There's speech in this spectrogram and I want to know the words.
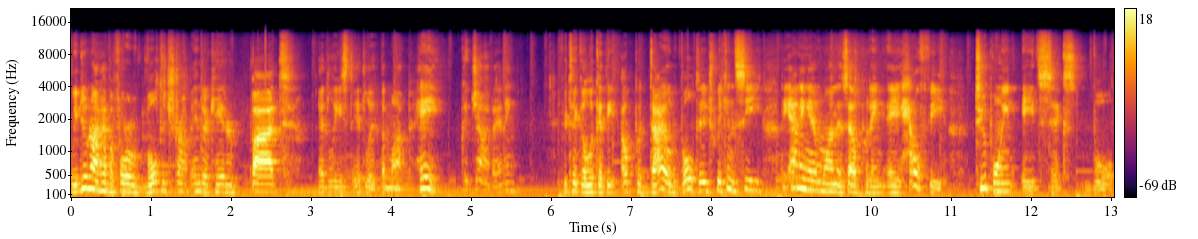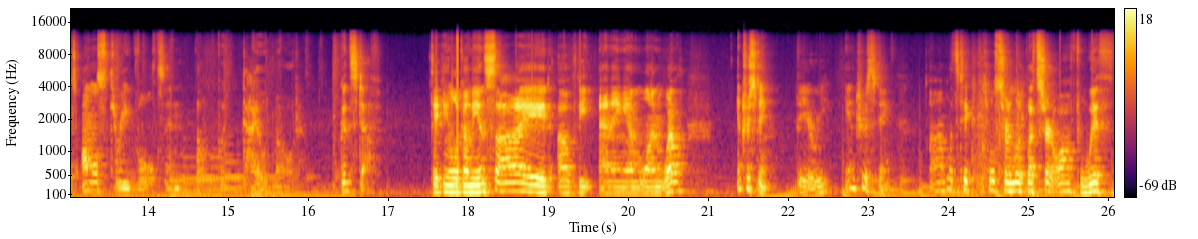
We do not have a forward voltage drop indicator, but at least it lit them up. Hey, good job, Aneng. If we take a look at the output diode voltage, we can see the Aneng M1 is outputting a healthy 2.86 volts, almost 3 volts in output diode mode. Good stuff. Taking a look on the inside of the Aneng M1, well, interesting, very interesting. Um, let's take a closer look. Let's start off with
